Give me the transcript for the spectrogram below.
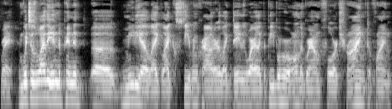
Right. Which is why the independent uh, media, like like Steven Crowder, like Daily Wire, like the people who are on the ground floor trying to find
